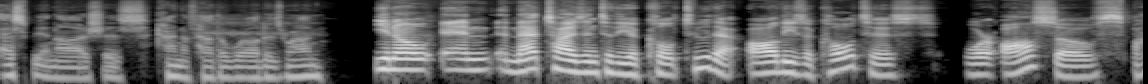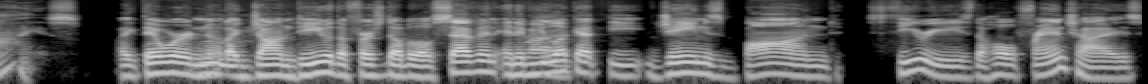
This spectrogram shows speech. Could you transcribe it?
espionage is kind of how the world is run. you know and and that ties into the occult too that all these occultists were also spies like they were no, like Mm. john dee with the first 007 and if Right. you look at the james bond series the whole franchise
